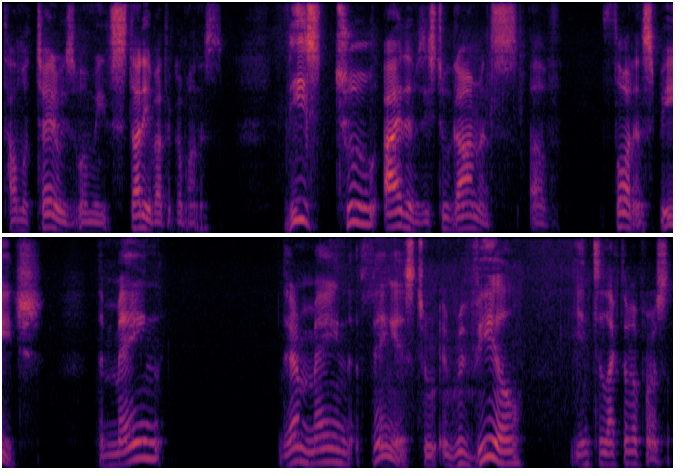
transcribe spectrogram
Talmud Torah, is when we study about the Karbanis. These two items, these two garments of thought and speech, the main, their main thing is to reveal the intellect of a person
